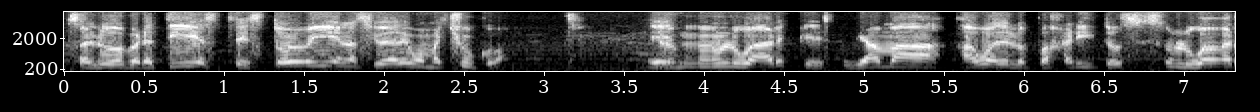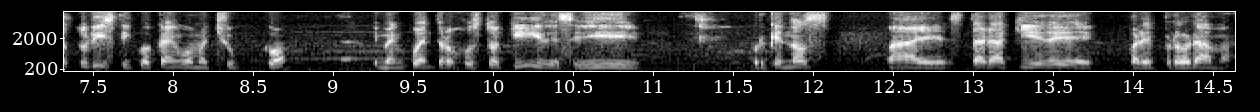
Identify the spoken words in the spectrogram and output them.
saludo para ti. Este, estoy en la ciudad de Huamachuco, en un lugar que se llama Agua de los Pajaritos. Es un lugar turístico acá en Huamachuco y me encuentro justo aquí y decidí, ¿por qué no estar aquí para el programa?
